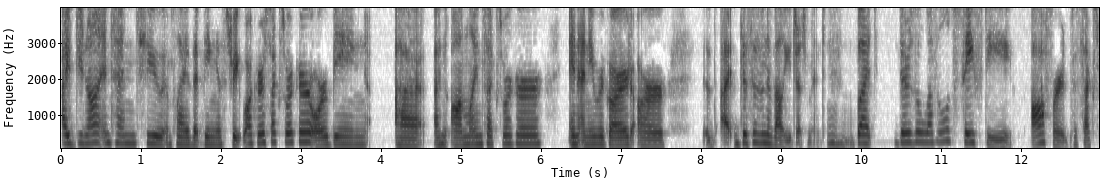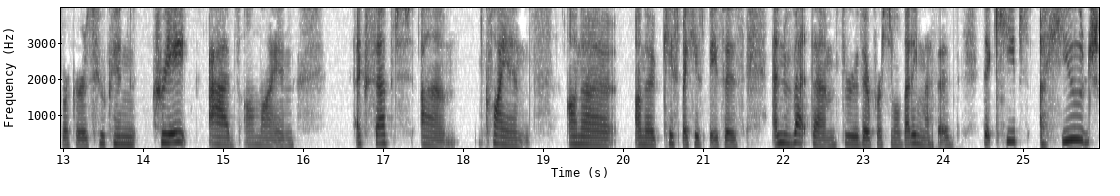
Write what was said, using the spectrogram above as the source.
I do not intend to imply that being a streetwalker sex worker or being uh, an online sex worker in any regard are I, this isn't a value judgment, mm-hmm. but there's a level of safety offered to sex workers who can create ads online, accept um, clients on a on a case by case basis and vet them through their personal vetting methods that keeps a huge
